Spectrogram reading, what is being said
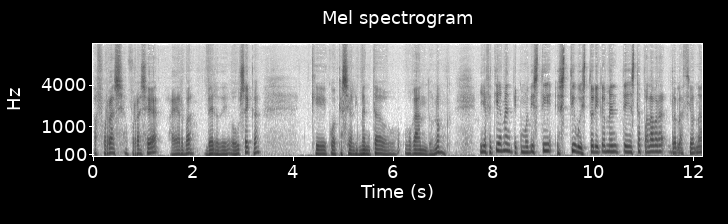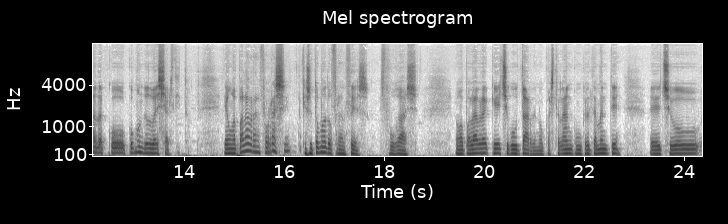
a forraxe, a forraxe é a erva verde ou seca que coa que se alimenta o, o gando, non? E efectivamente, como diste, estivo históricamente esta palabra relacionada co, co mundo do exército. É unha palabra, forrase, que se toma do francés, fugaz. É unha palabra que chegou tarde no castelán, concretamente, eh, chegou,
